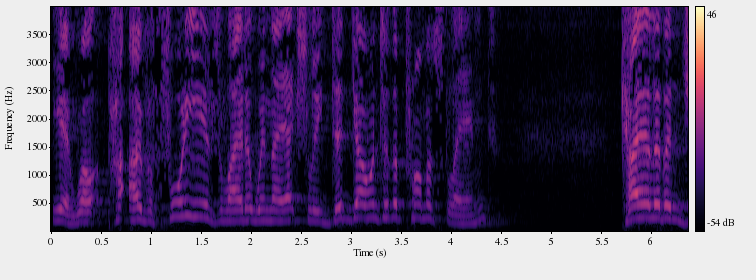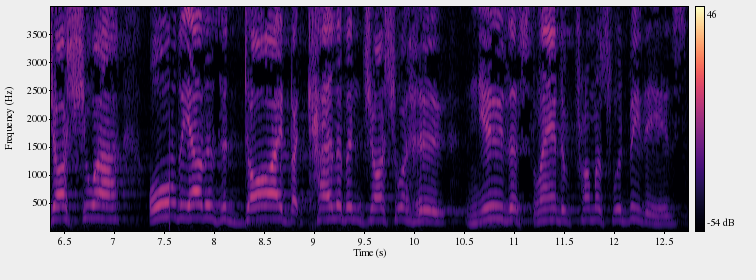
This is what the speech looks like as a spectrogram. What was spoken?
yeah, well, over 40 years later, when they actually did go into the promised land, Caleb and Joshua, all the others had died, but Caleb and Joshua, who knew this land of promise would be theirs,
